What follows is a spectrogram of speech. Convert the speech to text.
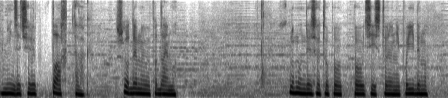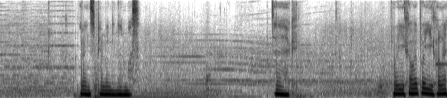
Ніндзя черепах. Так. Що, де ми випадаємо? Думаю, десь ото по, по цій стороні поїдемо. В принципі, мені нормас. Так. Поїхали, поїхали.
